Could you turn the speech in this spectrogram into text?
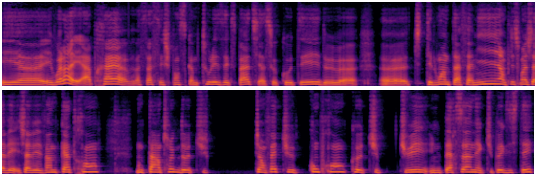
Euh, et, voilà. Et après, euh, bah, ça, c'est, je pense, comme tous les expats, il y a ce côté de euh, tu es loin de ta famille. En plus, moi, j'avais, j'avais 24 ans. Donc, tu as un truc de. Tu, tu, en fait, tu comprends que tu, tu es une personne et que tu peux exister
